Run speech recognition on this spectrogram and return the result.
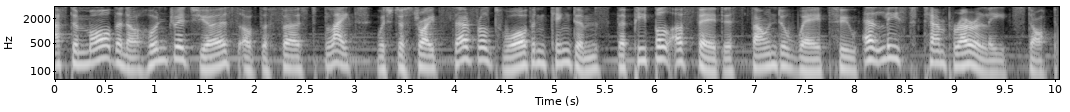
After more than a hundred years of the First Blight, which destroyed several dwarven kingdoms, the people of Thedas found a way to, at least temporarily, stop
